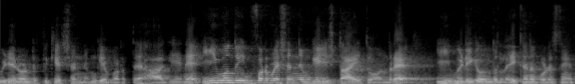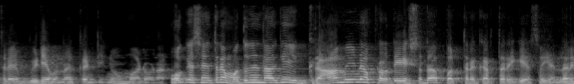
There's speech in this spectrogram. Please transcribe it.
ವಿಡಿಯೋ ನೋಟಿಫಿಕೇಶನ್ ನಿಮ್ಗೆ ಬರುತ್ತೆ. ಹಾಗೇನೆ ಈ ಒಂದು ಇನ್ಫಾರ್ಮೇಶನ್ ನಿಮ್ಗೆ ಇಷ್ಟ ಆಯ್ತು ಅಂದ್ರೆ ಈ ವಿಡಿಯೋಗೆ ಒಂದು ಲೈಕ್ ಅನ್ನು ಕೊಡಿ ಸ್ನೇಹಿತರೆ. ವಿಡಿಯೋವನ್ನ ಕಂಟಿನ್ಯೂ ಮಾಡೋಣ. ಓಕೆ ಸ್ನೇಹಿತರೆ, ಮೊದಲನೇದಾಗಿ ಗ್ರಾಮೀಣ ಪ್ರದೇಶದ ಪತ್ರಕರ್ತರಿಗೆ ಸೊ ಎಲ್ಲರಿಗೂ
